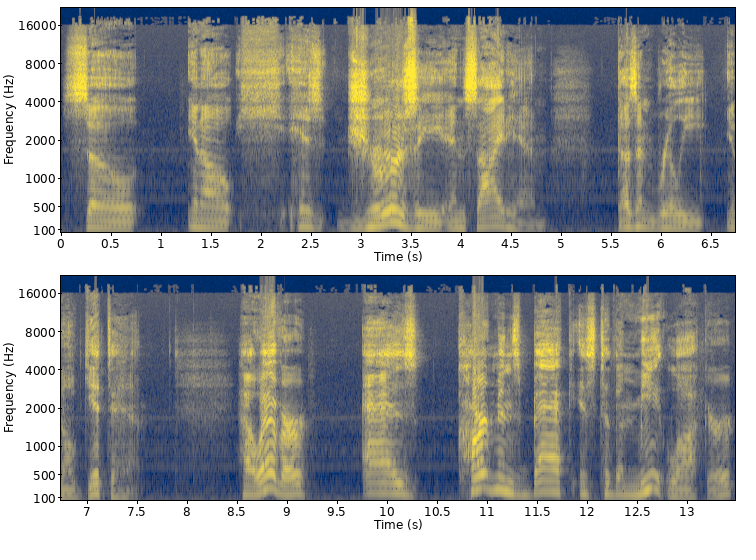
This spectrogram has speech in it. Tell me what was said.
So you know his jersey inside him doesn't really you know get to him. However as cartman's back is to the meat locker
